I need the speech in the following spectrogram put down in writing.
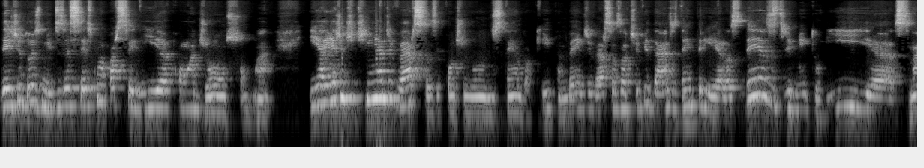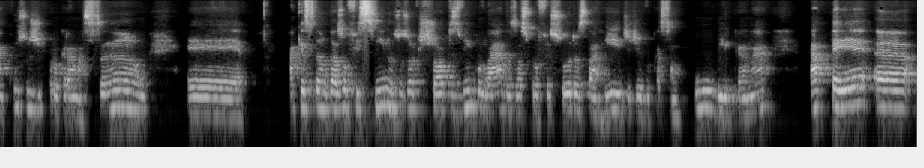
desde 2016 com a parceria com a Johnson, né, e aí a gente tinha diversas, e continuamos tendo aqui também, diversas atividades, dentre elas, desde mentorias, né, cursos de programação, é, a questão das oficinas, os workshops vinculados às professoras da rede de educação pública, né, até uh,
